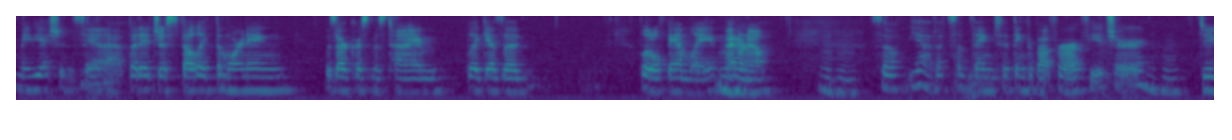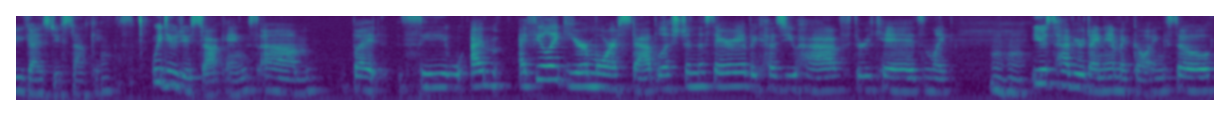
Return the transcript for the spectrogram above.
maybe I shouldn't say Mm-hmm. Yeah. that, but it just felt like the morning was our Christmas time, like as a little family. I don't Mhm. know. Mhm. So yeah, that's something to think about for our future. Mhm. Do you guys do stockings? We do do stockings, um, but see, I'm I feel like you're more established in this area because you have three kids and like Mm-hmm. you just have your dynamic going. So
